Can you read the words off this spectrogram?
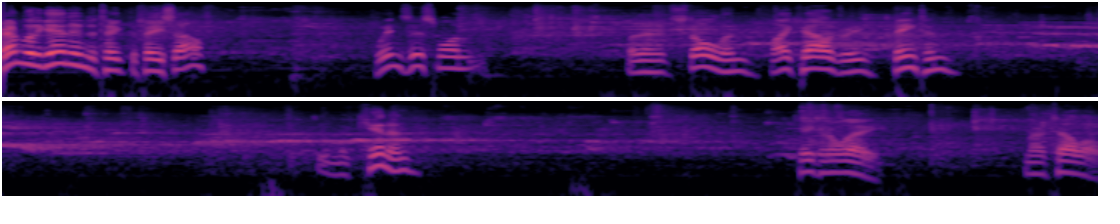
Tremblett again in to take the face-off. Wins this one, but then it's stolen by Calgary. Bainton to McKinnon. Taken away. Martello.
